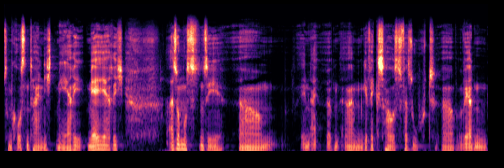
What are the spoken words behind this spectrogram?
zum großen Teil nicht mehrjährig. Also mussten sie ähm, in einem Gewächshaus versucht äh, werden,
